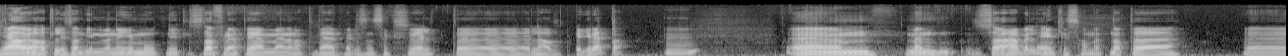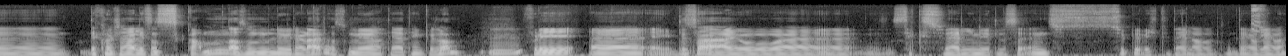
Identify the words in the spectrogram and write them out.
Jeg har jo hatt litt sånn innvendinger mot nytelse, da, fordi at jeg mener at det er et veldig sånn seksuelt uh, ladet begrep, da. mm, Ehm, men så er vel egentlig sannheten at eh, det kanskje er litt sånn skam da, som lurer der, og som gjør at jeg tenker sånn. mm, Fordi uh, egentlig så er jo uh, seksuell nytelse en superviktig del av det å leve.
